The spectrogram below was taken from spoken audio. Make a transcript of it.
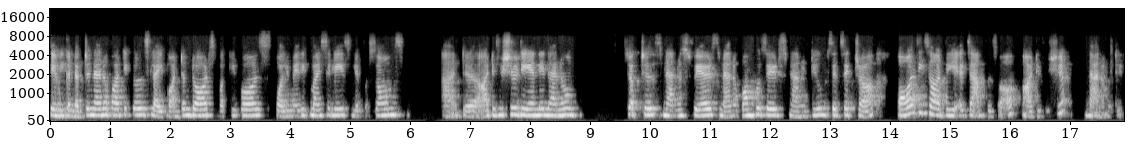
semiconductor nanoparticles like quantum dots, buckyballs, polymeric micelles, liposomes, and uh, artificial DNA nano structures, nanospheres, nanocomposites, nanotubes, etc. All these are the examples of artificial nanomaterials.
